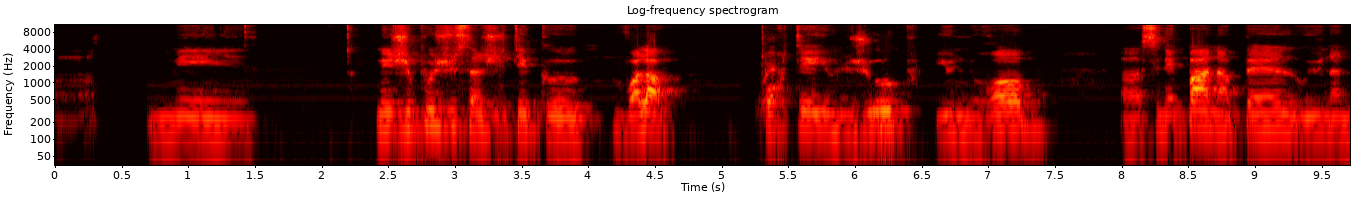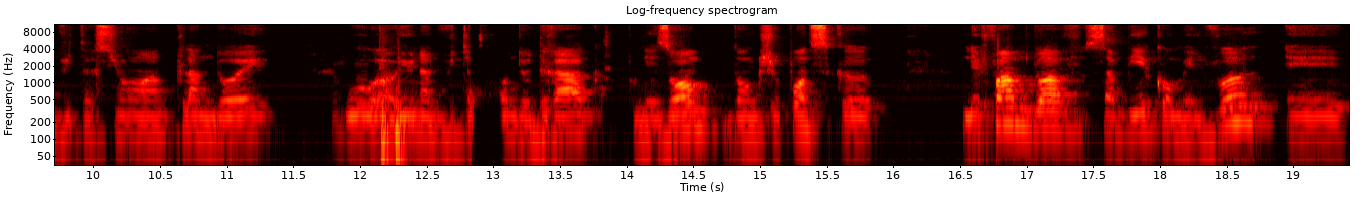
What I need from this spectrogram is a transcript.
Mhm. Mais, mais je peux juste ajouter que, voilà, Ouais. porter une jupe, une robe, euh, ce n'est pas un appel ou une invitation, un clin d'œil ou euh, une invitation de drague pour les hommes. Donc, je pense que les femmes doivent s'habiller comme elles veulent et,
